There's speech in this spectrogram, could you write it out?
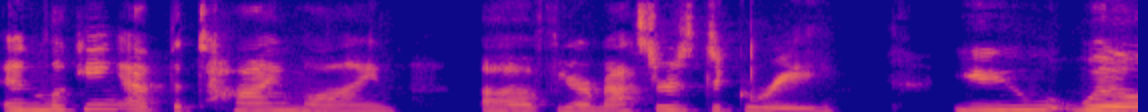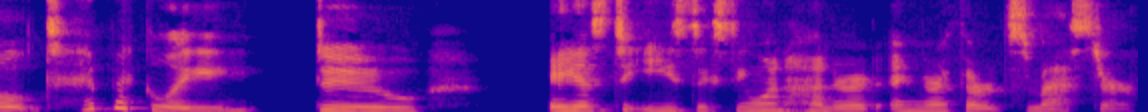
In looking at the timeline of your master's degree, you will typically do ASTE 6100 in your third semester.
